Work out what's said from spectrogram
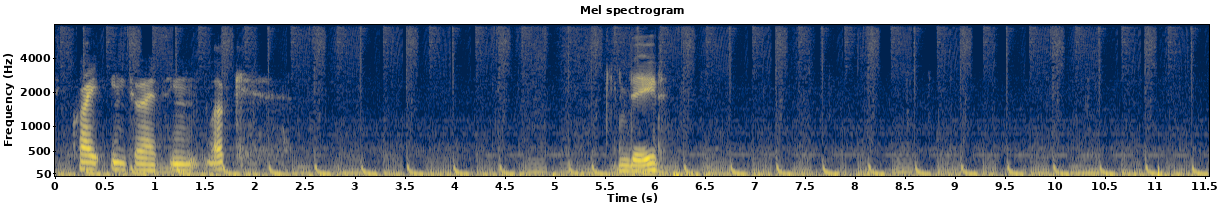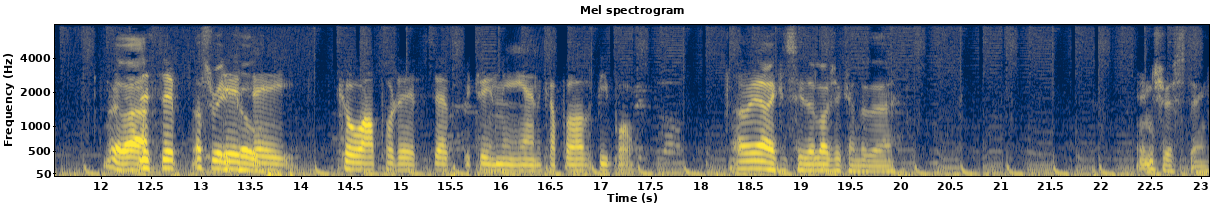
it's quite interesting look. Indeed. Look at that. this That's really is cool. a cooperative ship between me and a couple other people. Oh yeah, I can see the logic under there. Interesting.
